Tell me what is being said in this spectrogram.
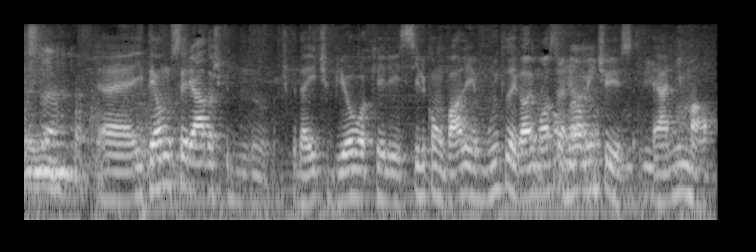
Pois é. É, e tem um seriado, acho que, do- acho que da HBO, aquele Silicon Valley, é muito legal e mostra Valley, realmente isso. incrível. É animal.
